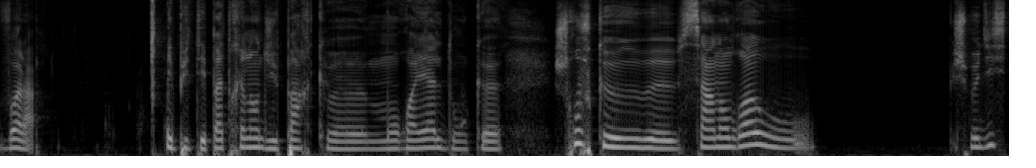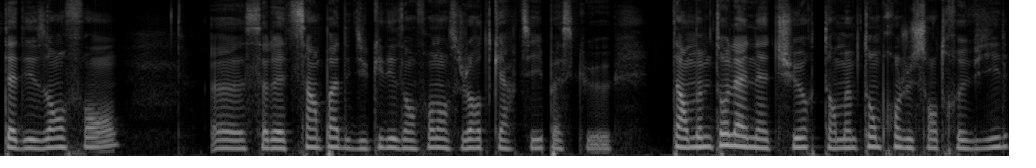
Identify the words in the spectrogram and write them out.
voilà. Et puis, t'es pas très loin du parc euh, Mont-Royal, donc je trouve que c'est un endroit où je me dis, si t'as des enfants euh, ça doit être sympa d'éduquer des enfants dans ce genre de quartier parce que tu as en même temps la nature, tu en même temps proche du centre-ville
